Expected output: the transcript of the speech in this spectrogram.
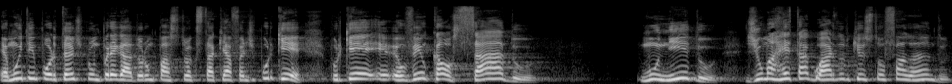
É muito importante para um pregador, um pastor que está aqui à frente. Por quê? Porque eu venho calçado, munido de uma retaguarda do que eu estou falando.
